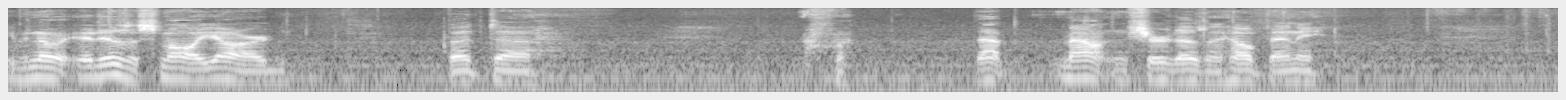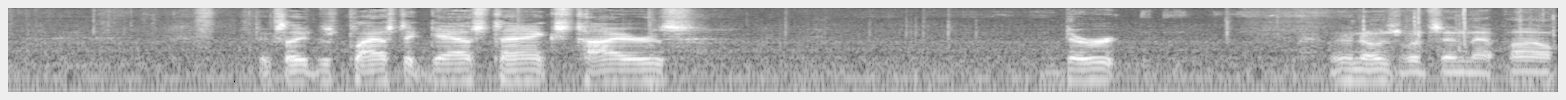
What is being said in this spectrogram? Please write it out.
even though it is a small yard. But uh, that mountain sure doesn't help any. Looks like just plastic gas tanks, tires, dirt. Who knows what's in that pile.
